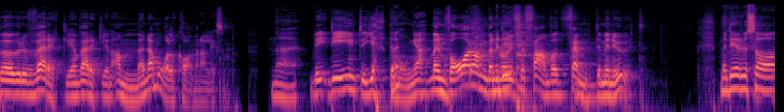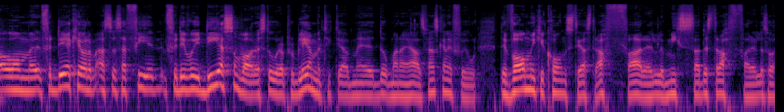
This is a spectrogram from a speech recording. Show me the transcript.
behöver du verkligen, verkligen använda målkameran liksom? Nej. Det, det är ju inte jättemånga. Men, var använder Men de det- ju för fan var femte minut. Men det du sa om, för det kan jag hålla med alltså så här, för det var ju det som var det stora problemet tyckte jag med domarna i Allsvenskan i fjol. Det var mycket konstiga straffar eller missade straffar eller så.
